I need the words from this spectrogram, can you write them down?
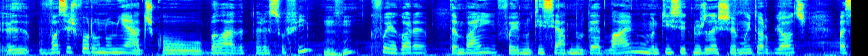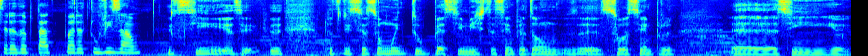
eh, vocês foram nomeados com o Balada para Sophie, Uhum. que foi agora também foi noticiado no Deadline, uma notícia que nos deixa muito orgulhosos. Vai ser adaptado para televisão. Sim, eu sei, eh, Patrícia, eu sou muito pessimista sempre, então eh, sou sempre eh, assim. Eu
